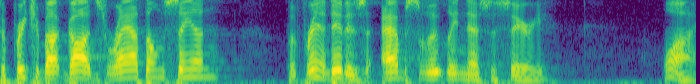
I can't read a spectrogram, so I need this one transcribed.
to preach about God's wrath on sin, but friend, it is absolutely necessary. Why?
